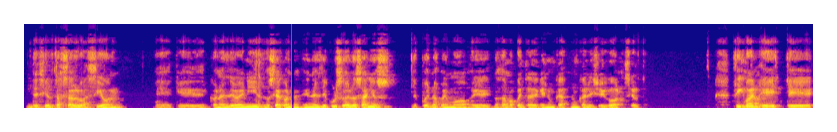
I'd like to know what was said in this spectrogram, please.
de cierta salvación, eh, que con el devenir, o sea, en el decurso de los años, después nos vemos, eh, nos damos cuenta de que nunca, nunca le llegó, ¿no es cierto? Figman este,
